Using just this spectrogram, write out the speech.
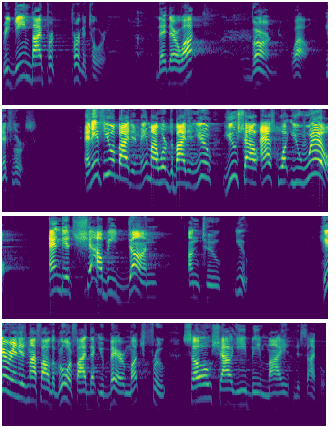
redeemed by pur- purgatory. They, they're what? Burned. Wow. Next verse. And if you abide in me, my words abide in you, you shall ask what you will and it shall be done unto you. Herein is my Father glorified that you bear much fruit, so shall ye be my disciples.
